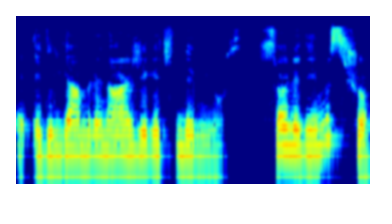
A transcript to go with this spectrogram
edilgen bir enerjiye geçin demiyoruz. Söylediğimiz şu.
